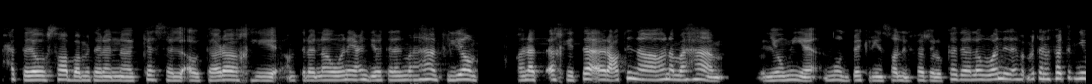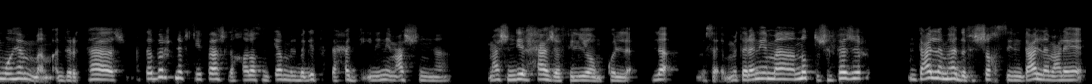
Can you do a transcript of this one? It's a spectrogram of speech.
حتى لو صاب مثلا كسل أو تراخي مثلا وأنا عندي مثلا مهام في اليوم قناة أخي تائر أعطينا هنا مهام اليومية نوض بكري نصلي الفجر وكذا. لو أنا مثلا فاتتني مهمة ما قدرتهاش ما اعتبرش نفسي فاشلة خلاص نكمل بقية التحدي. إني ما عادش ما عادش ندير حاجة في اليوم كله. لا مثلا ما نطش الفجر نتعلم هدف الشخصي نتعلم عليه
